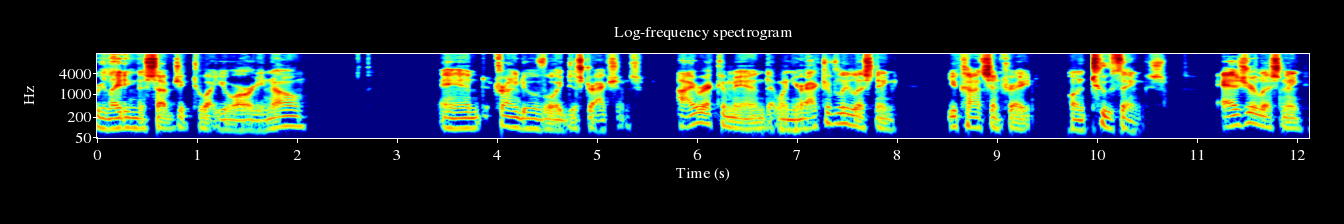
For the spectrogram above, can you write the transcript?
relating the subject to what you already know, and trying to avoid distractions. I recommend that when you're actively listening, you concentrate on two things. As you're listening,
